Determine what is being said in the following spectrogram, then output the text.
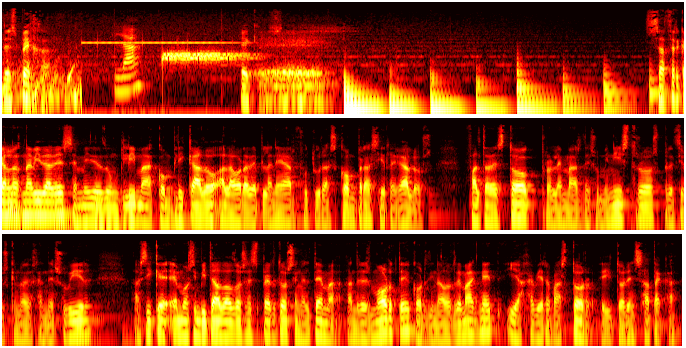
Despeja. La. X. Se acercan las navidades en medio de un clima complicado a la hora de planear futuras compras y regalos. Falta de stock, problemas de suministros, precios que no dejan de subir. Así que hemos invitado a dos expertos en el tema, Andrés Morte, coordinador de Magnet, y a Javier Bastor, editor en Sataka,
